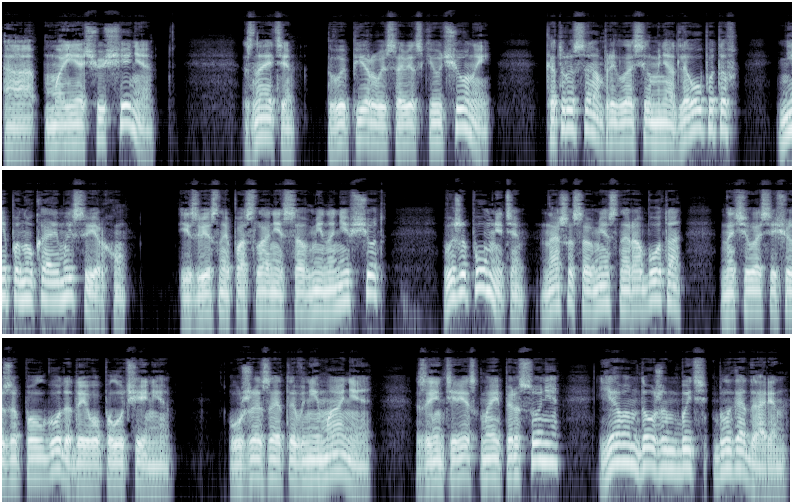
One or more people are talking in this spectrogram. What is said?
А мои ощущения? Знаете, вы первый советский ученый, который сам пригласил меня для опытов, не понукаемый сверху. Известное послание Совмина не в счет. Вы же помните, наша совместная работа началась еще за полгода до его получения. Уже за это внимание, за интерес к моей персоне я вам должен быть благодарен.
